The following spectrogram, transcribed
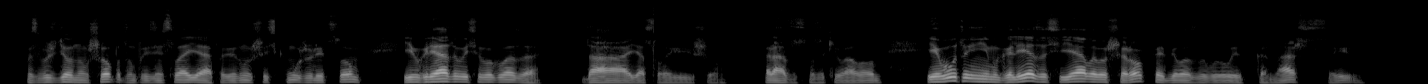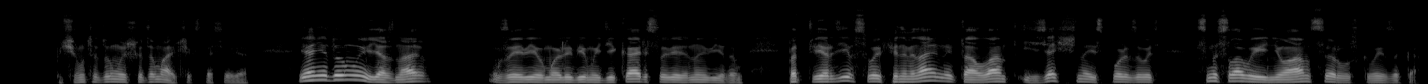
— возбужденным шепотом произнесла я, повернувшись к мужу лицом и вглядываясь в его глаза. — Да, я слышал, — радостно закивал он, и в утренней мгле засияла его широкая белозубая улыбка. — Наш сын. — Почему ты думаешь, что это мальчик? — спросил я. — Я не думаю, я знаю, — заявил мой любимый дикарь с уверенным видом, подтвердив свой феноменальный талант изящно использовать смысловые нюансы русского языка.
